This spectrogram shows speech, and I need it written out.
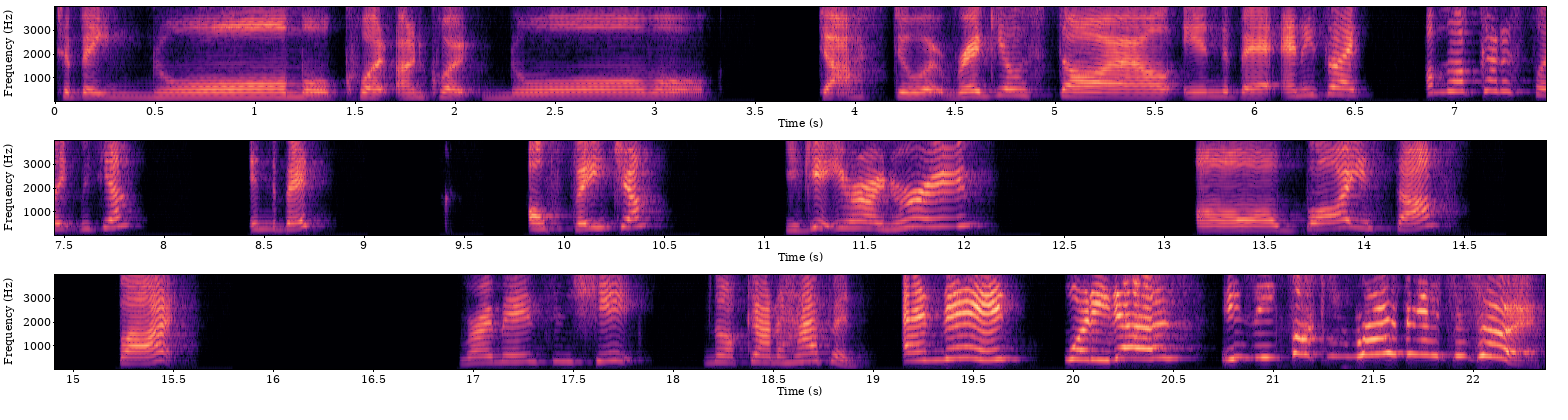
to be normal, quote unquote, normal. Just do it regular style in the bed. And he's like, I'm not going to sleep with you in the bed. I'll feed you. You get your own room. I'll buy you stuff. But romance and shit, not going to happen. And then what he does is he fucking romances her.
